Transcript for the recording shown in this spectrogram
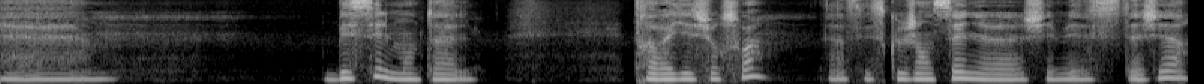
Euh, Baisser le mental. Travailler sur soi. Hein, C'est ce que j'enseigne euh, chez mes stagiaires.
